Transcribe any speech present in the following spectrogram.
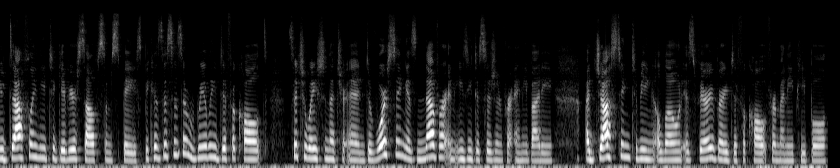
You definitely need to give yourself some space because this is a really difficult situation that you're in. Divorcing is never an easy decision for anybody. Adjusting to being alone is very, very difficult for many people,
